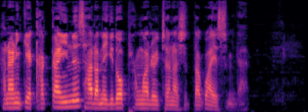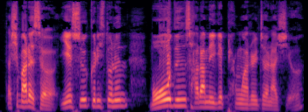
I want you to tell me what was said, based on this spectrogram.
하나님께 가까이 있는 사람에게도 평화를 전하셨다고 하였습니다. 다시 말해서 예수 그리스도는 모든 사람에게 평화를 전하시어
